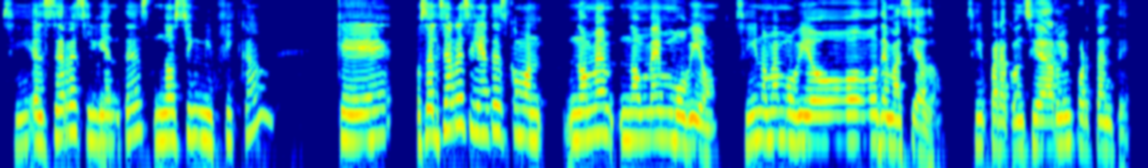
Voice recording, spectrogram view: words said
¿sí? El ser resilientes no significa que, o sea, el ser resiliente es como no me, no me movió, ¿sí? no me movió demasiado ¿sí? para considerarlo importante.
